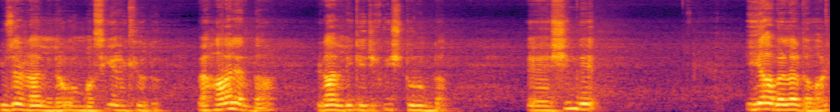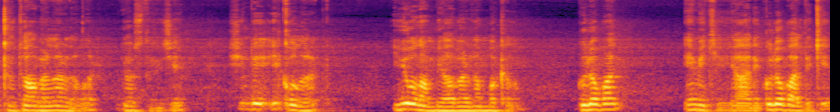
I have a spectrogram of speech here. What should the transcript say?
güzel ralliler olması gerekiyordu. Ve halen daha rally gecikmiş durumda. E, şimdi iyi haberler de var, kötü haberler de var göstereceğim. Şimdi ilk olarak iyi olan bir haberden bakalım. Global M2 yani globaldeki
